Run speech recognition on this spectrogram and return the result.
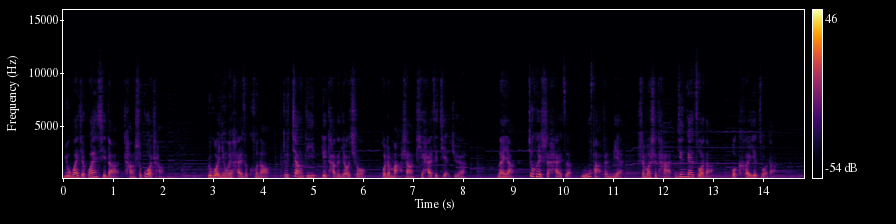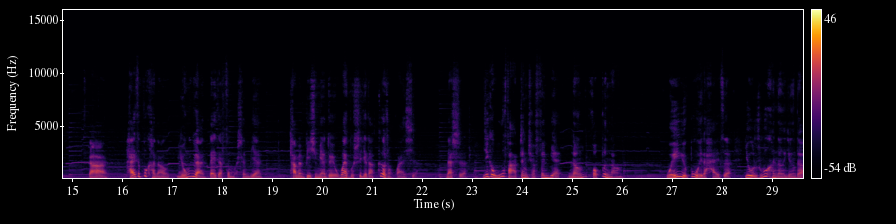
与外界关系的尝试过程。如果因为孩子哭闹就降低对他的要求，或者马上替孩子解决，那样就会使孩子无法分辨什么是他应该做的或可以做的。然而，孩子不可能永远待在父母身边，他们必须面对外部世界的各种关系。那时，一个无法正确分辨能或不能、为与不为的孩子，又如何能赢得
